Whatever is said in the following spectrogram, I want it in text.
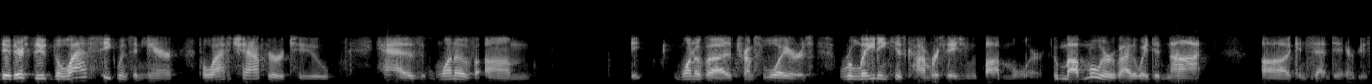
there's the, the last sequence in here, the last chapter or two has one of um, one of uh, Trump's lawyers relating his conversation with Bob Mueller, who Bob Mueller, by the way, did not uh, consent to interviews,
